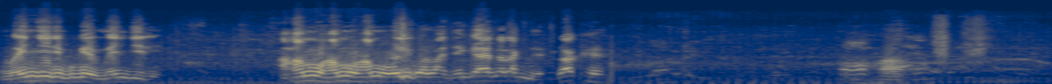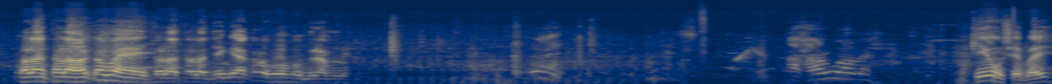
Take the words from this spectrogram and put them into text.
મંજીરી પૂગે મંજીરી આ હામું હામું હામું ઓલી કરવા જગ્યા ના રાખ દે રાખે. હા. થોડા થોડા હટો ભાઈ થોડા થોડા જગ્યા કરો હો હો ગ્રામ ને કેવું છે ભાઈ?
